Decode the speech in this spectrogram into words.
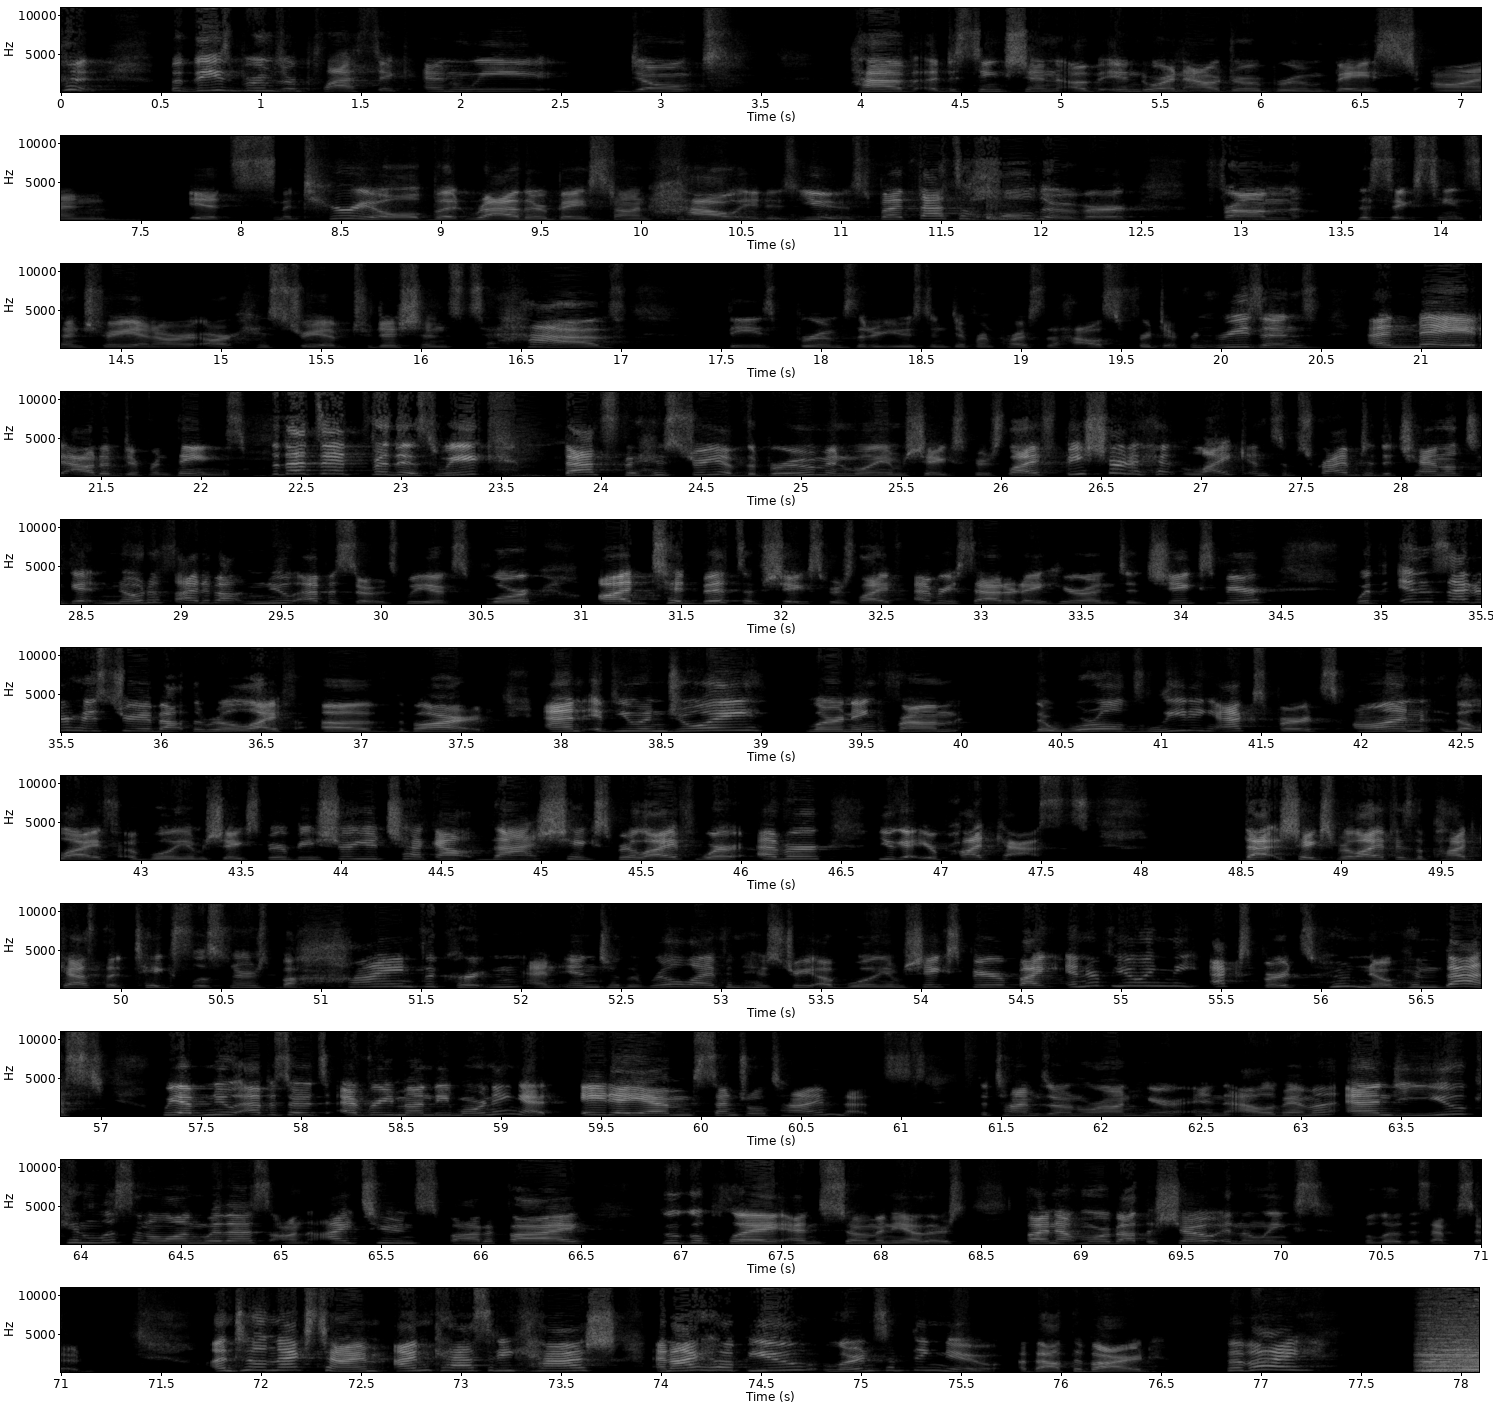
but these brooms are plastic, and we don't have a distinction of indoor and outdoor broom based on its material, but rather based on how it is used. But that's a holdover from the 16th century and our, our history of traditions to have these brooms that are used in different parts of the house for different reasons and made out of different things. So that's it for this week. That's the history of the broom in William Shakespeare's life. Be sure to hit like and subscribe to the channel to get notified about new episodes. We explore odd tidbits of Shakespeare's life every Saturday here on Did Shakespeare with insider history about the real life of the bard. And if you enjoy learning from the world's leading experts on the life of William Shakespeare, be sure you check out That Shakespeare Life wherever you get your podcasts. That Shakespeare Life is the podcast that takes listeners behind the curtain and into the real life and history of William Shakespeare by interviewing the experts who know him best. We have new episodes every Monday morning at 8 a.m. Central Time. That's the time zone we're on here in Alabama. And you can listen along with us on iTunes, Spotify, Google Play, and so many others. Find out more about the show in the links below this episode. Until next time, I'm Cassidy Cash, and I hope you learn something new about the Bard. Bye bye.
